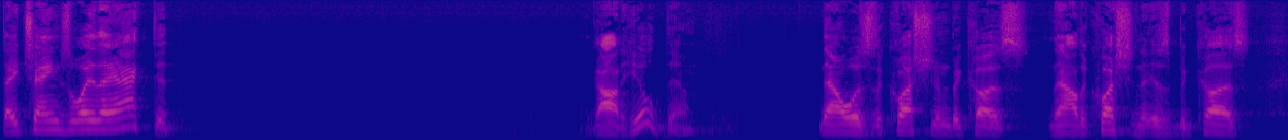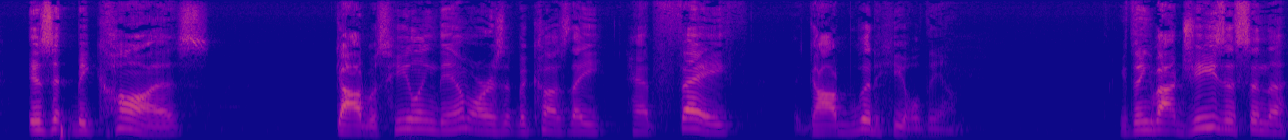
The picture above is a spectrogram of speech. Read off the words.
they changed the way they acted. God healed them. Now was the question because now the question is because is it because God was healing them or is it because they had faith that God would heal them? You think about Jesus and the,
